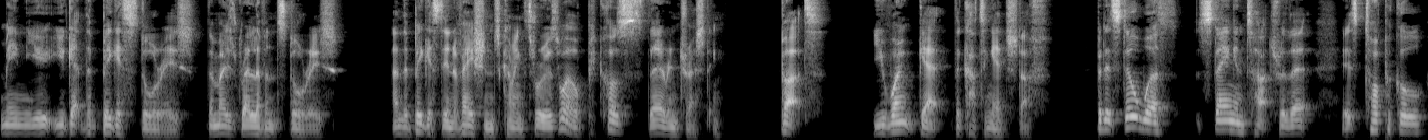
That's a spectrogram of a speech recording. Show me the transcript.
mean you, you get the biggest stories, the most relevant stories, and the biggest innovations coming through as well because they're interesting. But you won't get the cutting edge stuff. But it's still worth staying in touch with it. It's topical.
